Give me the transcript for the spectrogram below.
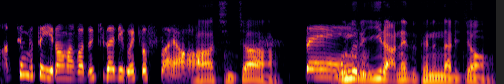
아침부터 일어나가지고 기다리고 있었어요. 아, 진짜? 네. 오늘은 일 안 해도 되는 날이죠?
